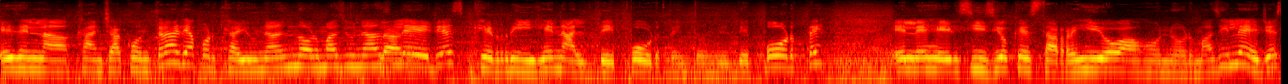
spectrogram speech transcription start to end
es en la cancha contraria, porque hay unas normas y unas leyes que rigen al deporte. Entonces, deporte, el ejercicio que está regido bajo normas y leyes,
